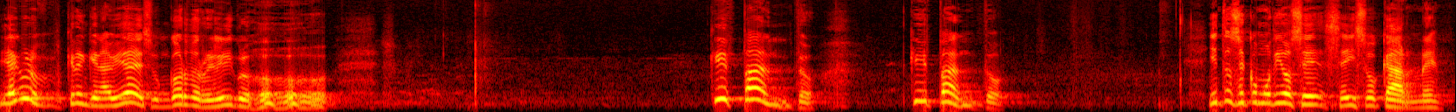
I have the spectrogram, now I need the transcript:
Y algunos creen que Navidad es un gordo ridículo. ¡Qué espanto! ¡Qué espanto! Y entonces como Dios se, se hizo carne,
